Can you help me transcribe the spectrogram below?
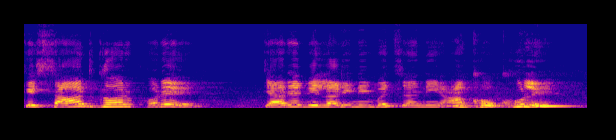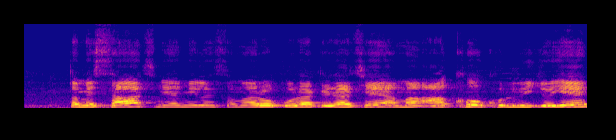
કે સાત ઘર ફરે ત્યારે બિલાડીની બચ્ચાની આંખો ખુલે. તમે સાત સ્નેહમિલન સમારોહ પૂરા કર્યા છે, આમાં આંખો ખુલવી જોઈએ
